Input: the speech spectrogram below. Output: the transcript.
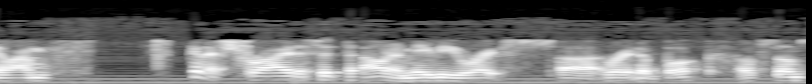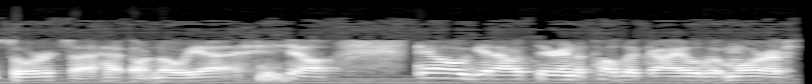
you know, I'm going to try to sit down and maybe write, uh, write a book of some sorts. I don't know yet. you know, you know, get out there in the public eye a little bit more. I've,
